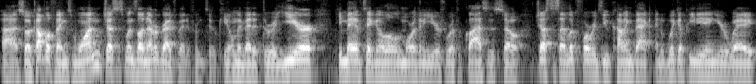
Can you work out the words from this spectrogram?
Uh, so a couple of things. One, Justice Winslow never graduated from Duke. He only made it through a year. He may have taken a little more than a year's worth of classes. So, Justice, I look forward to you coming back and Wikipediaing your way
